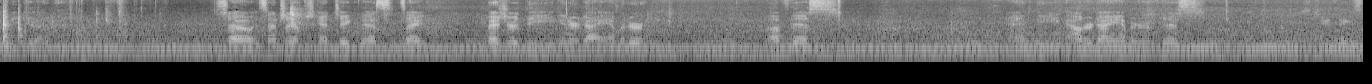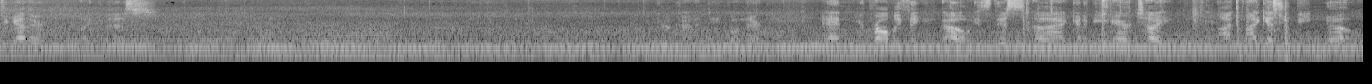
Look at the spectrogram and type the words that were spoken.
pretty good. So essentially I'm just going to take this since I measured the inner diameter of this and the outer diameter of this. Those two things together like this. Go kind of deep on there. And you're probably thinking, oh, is this uh, going to be airtight? I, my guess would be no.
